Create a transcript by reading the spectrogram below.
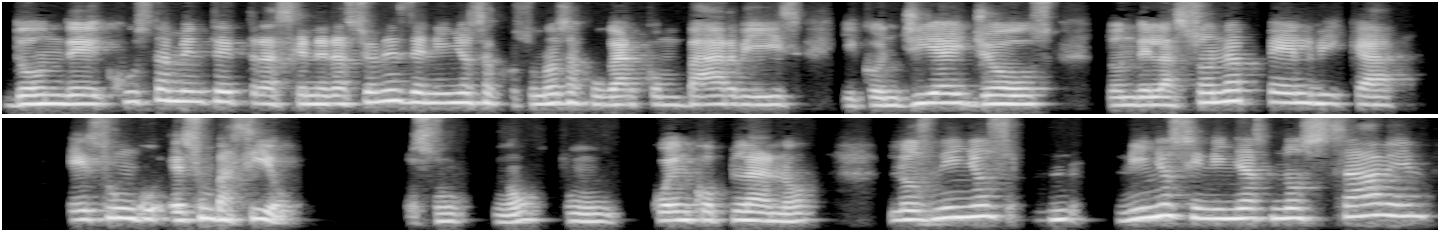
donde justamente tras generaciones de niños acostumbrados a jugar con Barbies y con GI Joes, donde la zona pélvica es un, es un vacío, es un, ¿no? un cuenco plano, los niños, niños y niñas no saben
